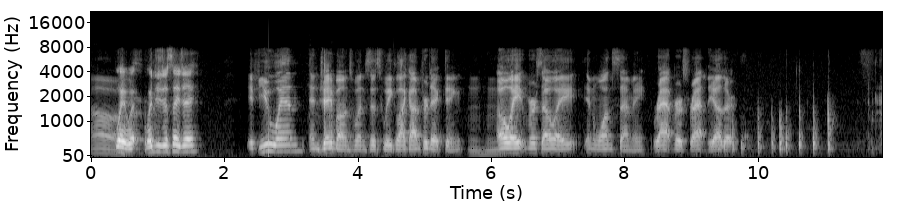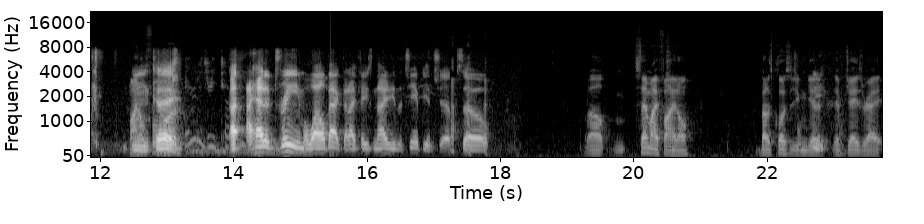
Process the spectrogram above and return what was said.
oh. Wait, what what'd you just say, Jay? If you win and J Bones wins this week, like I'm predicting, hmm 08 versus 08 in one semi, Rat versus Rat in the other. Final Okay. four. I, I had a dream a while back that I faced 90 in the championship, so Well, semifinal. About as close as you can get if, if Jay's right.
